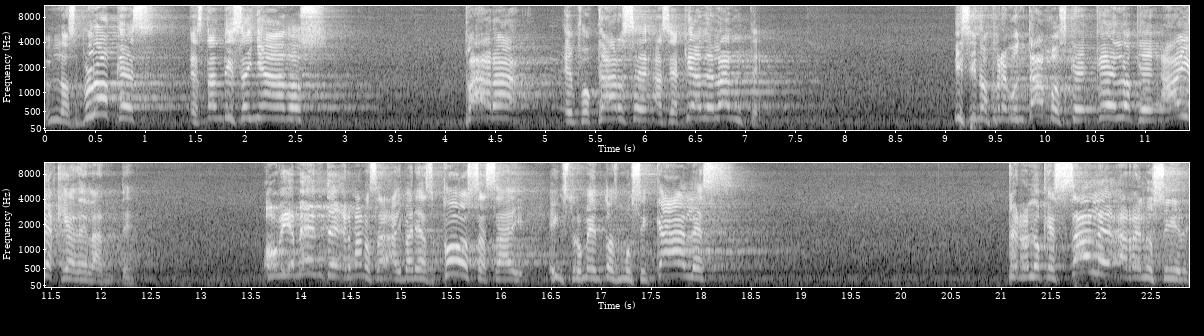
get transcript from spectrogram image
Los bloques están diseñados para enfocarse hacia aquí adelante. Y si nos preguntamos qué, es lo que hay aquí adelante, obviamente, hermanos, hay varias cosas, hay instrumentos musicales, pero lo que sale a relucir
